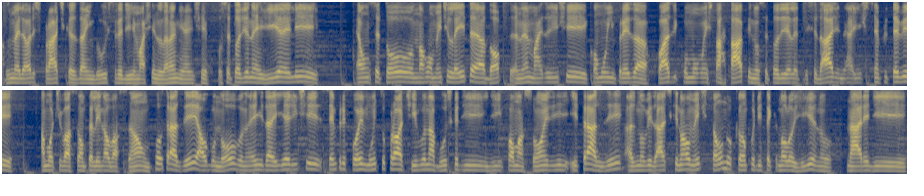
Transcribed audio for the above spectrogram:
as melhores práticas da indústria de machine learning. A gente, o setor de energia ele é um setor normalmente late adopter, né? Mas a gente, como empresa, quase como uma startup no setor de eletricidade, né? A gente sempre teve a motivação pela inovação, por trazer algo novo, né? E daí a gente sempre foi muito proativo na busca de, de informações e, e, trazer as novidades que normalmente estão no campo de tecnologia, no, na área de,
